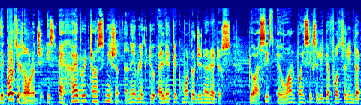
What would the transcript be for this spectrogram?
The core technology is a hybrid transmission enabling two electric motor generators to assist a 1.6-liter four-cylinder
